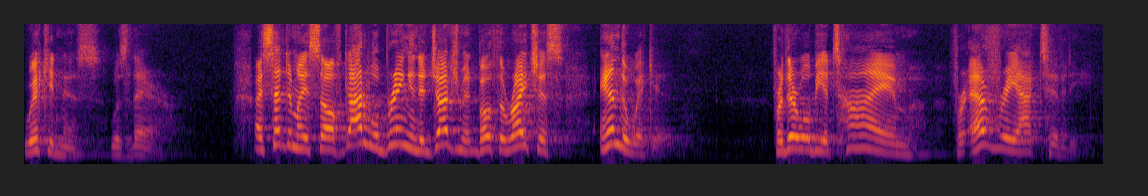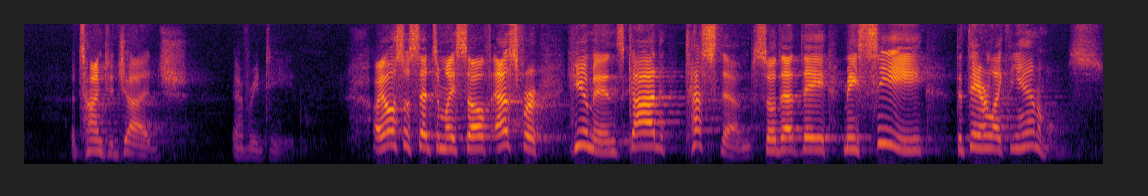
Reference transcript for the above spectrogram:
wickedness was there. I said to myself, God will bring into judgment both the righteous and the wicked, for there will be a time for every activity, a time to judge every deed. I also said to myself, as for humans, God tests them so that they may see that they are like the animals.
